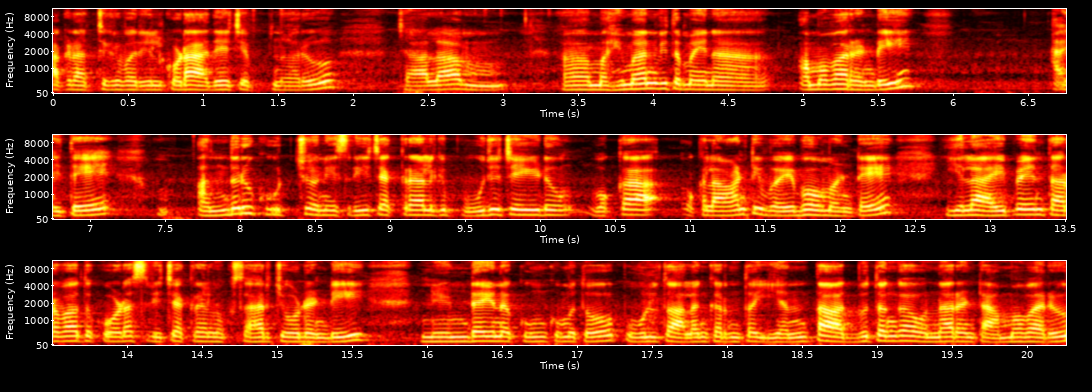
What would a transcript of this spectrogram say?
అక్కడ అర్చకవర్యులు కూడా అదే చెప్తున్నారు. చాలా మహిమాన్వితమైన అమ్మవారండి. అయితే అందరూ కూర్చొని శ్రీచక్రాలకి పూజ చేయడం ఒక ఒకలాంటి వైభవం అంటే ఇలా అయిపోయిన తర్వాత కూడా శ్రీచక్రాలను ఒకసారి చూడండి. నిండైన కుంకుమతో పూలతో అలంకరణతో ఎంత అద్భుతంగా ఉన్నారంటే అమ్మవారు.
